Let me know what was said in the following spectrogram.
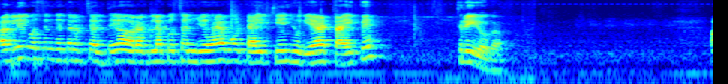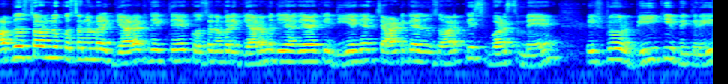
अगले क्वेश्चन की तरफ़ चलते हैं और अगला क्वेश्चन जो है वो टाइप चेंज हो गया। टाइप थ्री होगा। अब दोस्तों हम लोग क्वेश्चन नंबर ग्यारह देखते हैं। क्वेश्चन नंबर ग्यारह में दिया गया है कि दिए गए चार्ट के अनुसार किस वर्ष में स्टोर बी की बिक्री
